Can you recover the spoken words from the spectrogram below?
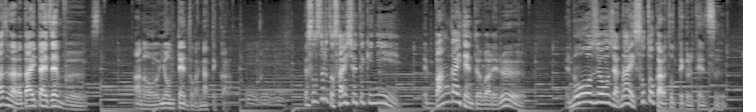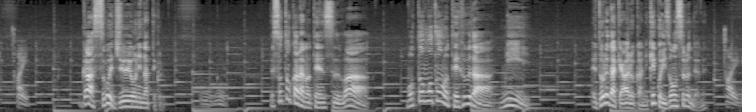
なぜなら大体全部あの4点とかになっていくから。うんうんうん。でそうすると最終的にえ番外点と呼ばれるえ農場じゃない外から取ってくる点数はい。がすごい重要になってくる。で外からの点数は元々の手札にえどれだけあるかに結構依存するんだよね。はい。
